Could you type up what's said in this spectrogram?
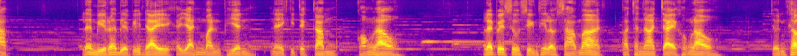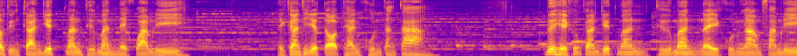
าป และมีระเบียบวินัยขยันหมั่นเพียรในกิจกรรมของเรา และไปสู่สิ่งที่เราสามารถพัฒนาใจของเรา จนเข้าถึงการยึดมั่นถือมั่นในความดี ในการที่จะตอบแทนคุณต่างๆ ด้วยเหตุของการยึดมั่นถือมั่นในคุณงามความดี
